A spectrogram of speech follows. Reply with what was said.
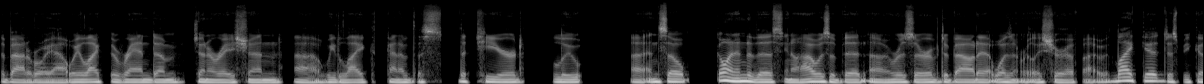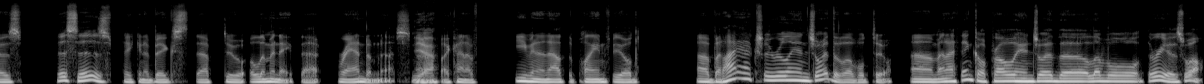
the battle royale, we like the random generation, uh, we like kind of this the tiered loot, uh, and so going into this, you know, I was a bit uh, reserved about it. wasn't really sure if I would like it, just because this is taking a big step to eliminate that randomness. Yeah. by kind of evening out the playing field. Uh, but I actually really enjoyed the level two, um, and I think I'll probably enjoy the level three as well.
